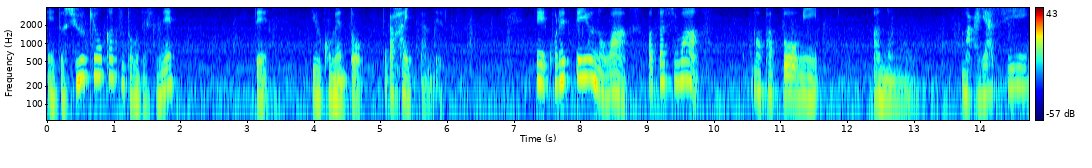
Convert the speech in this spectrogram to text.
えーと「宗教活動ですね」っていうコメントが入ったんです。でこれっていうのは私は、まあ、パッと見あのまあ怪しい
